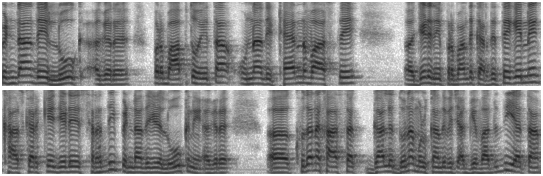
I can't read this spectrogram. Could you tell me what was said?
ਪਿੰਡਾਂ ਦੇ ਲੋਕ ਅਗਰ ਪ੍ਰਭਾਵਿਤ ਹੋਏ ਤਾਂ ਉਹਨਾਂ ਦੇ ਠਹਿਰਨ ਵਾਸਤੇ ਜਿਹੜੇ ਨੇ ਪ੍ਰਬੰਧ ਕਰ ਦਿੱਤੇ ਗਏ ਨੇ, ਖਾਸ ਕਰਕੇ ਜਿਹੜੇ ਸਰਹੱਦੀ ਪਿੰਡਾਂ ਦੇ ਜਿਹੜੇ ਲੋਕ ਨੇ ਅਗਰ ਖੁਦਾ ਨਾ ਖਾਸਤਾ ਗੱਲ ਦੋਨਾਂ ਮੁਲਕਾਂ ਦੇ ਵਿੱਚ ਅੱਗੇ ਵੱਧਦੀ ਹੈ ਤਾਂ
